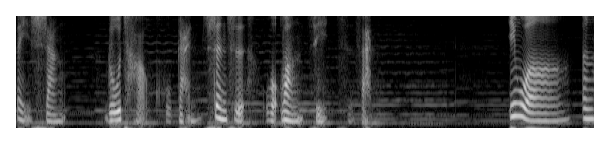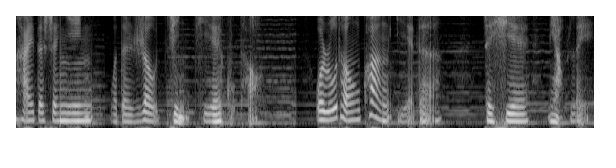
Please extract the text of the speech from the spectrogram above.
被伤，如草。不干，甚至我忘记吃饭，因我恩孩的声音，我的肉紧贴骨头，我如同旷野的这些鸟类。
